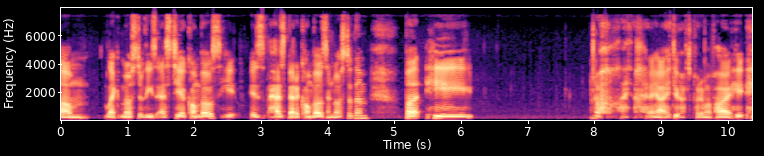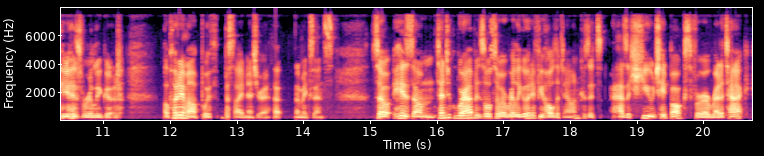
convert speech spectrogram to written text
um, like most of these S tier combos. He is has better combos than most of them, but he. Oh, I, yeah, I do have to put him up high. He he is really good. I'll put him up with beside Nejire. That that makes sense. So his um, tentacle grab is also a really good if you hold it down because it has a huge hitbox for a red attack.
